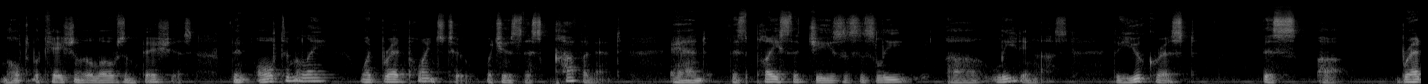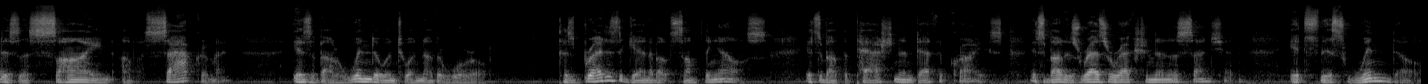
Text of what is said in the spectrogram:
multiplication of the loaves and fishes, then ultimately what bread points to, which is this covenant and this place that Jesus is lead, uh, leading us. The Eucharist, this uh, bread as a sign of a sacrament is about a window into another world. Because bread is again about something else. It's about the passion and death of Christ, it's about his resurrection and ascension. It's this window,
